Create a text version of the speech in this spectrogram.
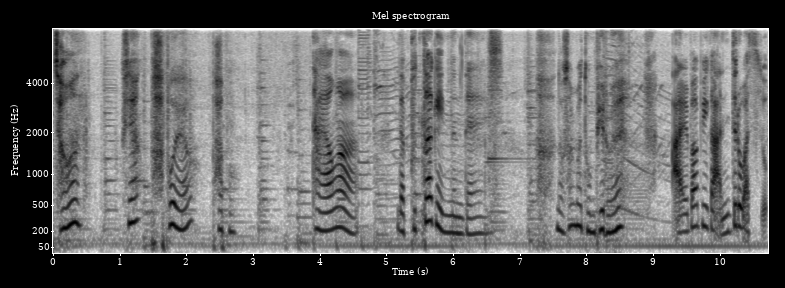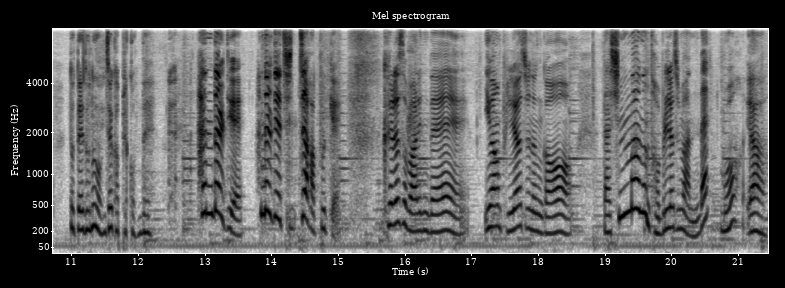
전 그냥 바보예요, 바보. 다영아, 나 부탁이 있는데 너 설마 돈 필요해? 알바비가 안 들어왔어. 너 내 돈은 언제 갚을 건데? 한 달 뒤에, 한 달 뒤에 진짜 갚을게. 그래서 말인데 이왕 빌려주는 거 나 10만 원 더 빌려주면 안 돼? 뭐? 야,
